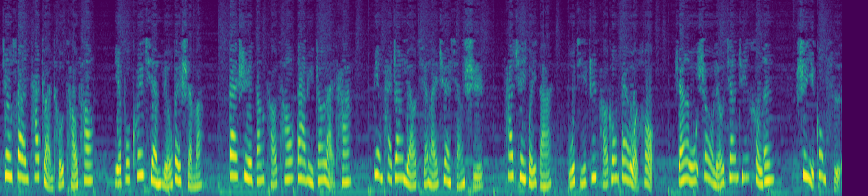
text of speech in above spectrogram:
就算他转投曹操，也不亏欠刘备什么。但是当曹操大力招揽他，并派张辽前来劝降时，他却回答：“无极之曹公待我厚，然无受刘将军厚恩。”是以共死，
